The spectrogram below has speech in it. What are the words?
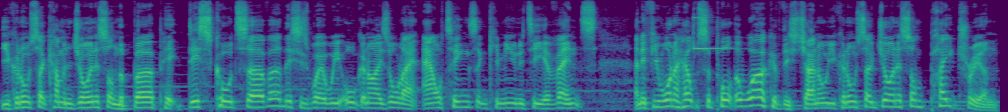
You can also come and join us on the Buur Pit discord server. This is where we organise all our outings and community events and if you want to help support the work of this channel you can also join us on Patreon.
